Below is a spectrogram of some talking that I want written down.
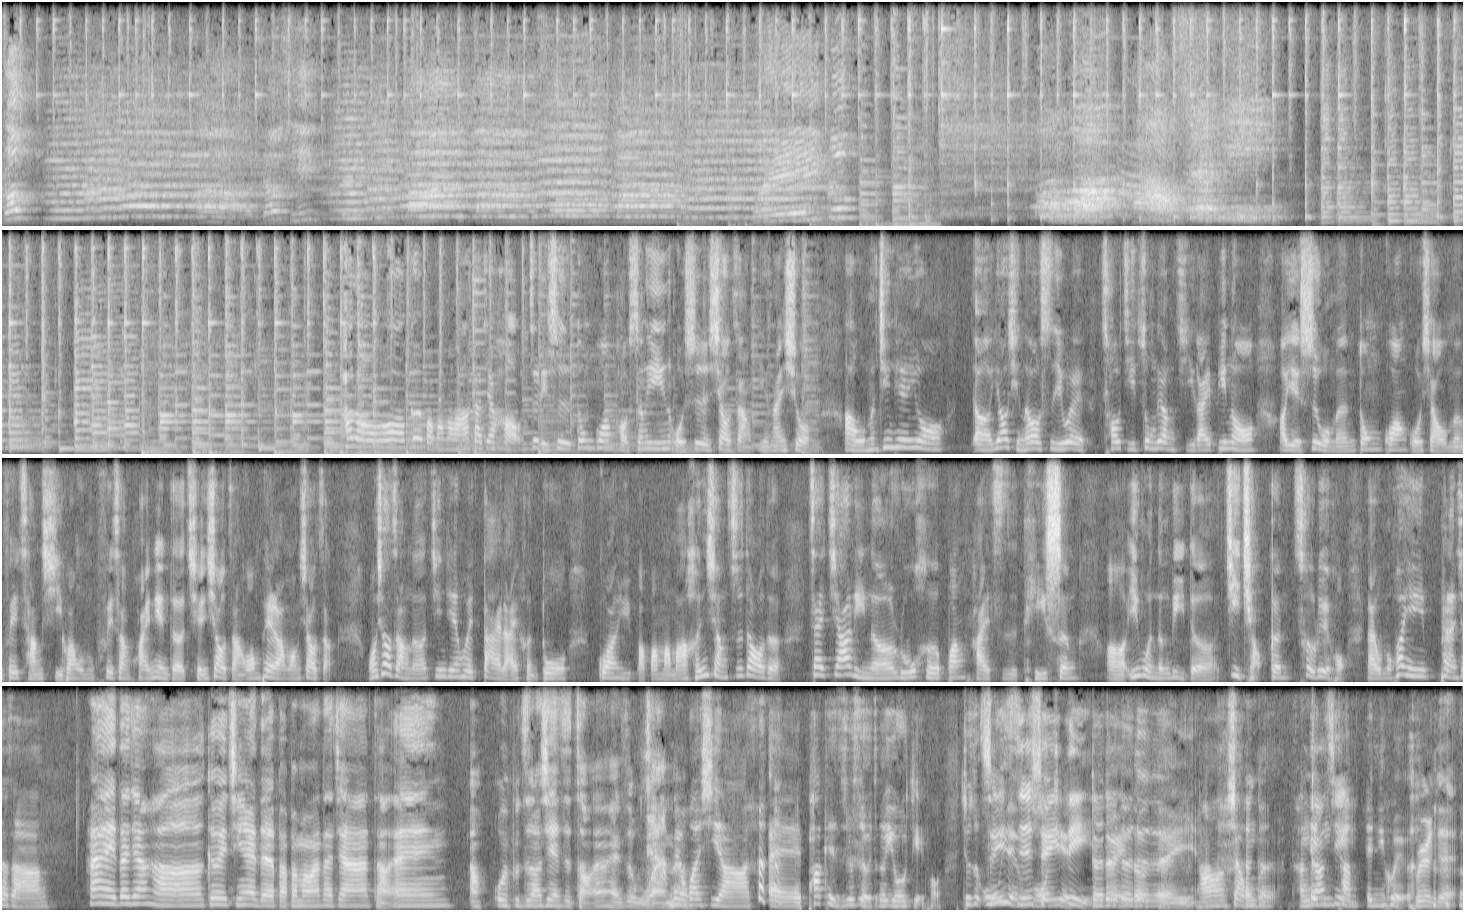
场中，呃，休息，八八收八，回宫。Hello，各位爸爸妈妈，大家好，这里是东光好声音，我是校长严安秀啊。我们今天又呃邀请到是一位超级重量级来宾哦啊，也是我们东光国小我们非常喜欢、我们非常怀念的前校长王佩兰王校长。王校长呢，今天会带来很多关于爸爸妈妈很想知道的，在家里呢如何帮孩子提升呃英文能力的技巧跟策略吼。来，我们欢迎佩兰校长。嗨，大家好，各位亲爱的爸爸妈妈，大家早安哦！我也不知道现在是早安还是午安，没有关系啊。诶 p o c k e t 就是有这个优点哦，就是无随时随地，对对对对对。然后像我们很高兴 anyway，不是对，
